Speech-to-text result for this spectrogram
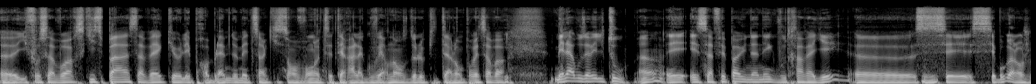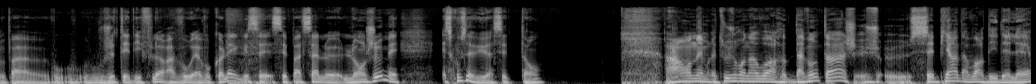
euh, il faut savoir ce qui se passe avec les problèmes de médecins qui s'en vont, etc. La gouvernance de l'hôpital. On pourrait savoir. Mais là, vous avez le tout. Hein, et, et ça fait pas une année que vous travaillez. Euh, c'est beau. Alors, je veux pas vous, vous, jeter des fleurs à vous et à vos collègues, c'est pas ça l'enjeu, mais est-ce que vous avez eu assez de temps? Alors, on aimerait toujours en avoir davantage. C'est bien d'avoir des délais,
